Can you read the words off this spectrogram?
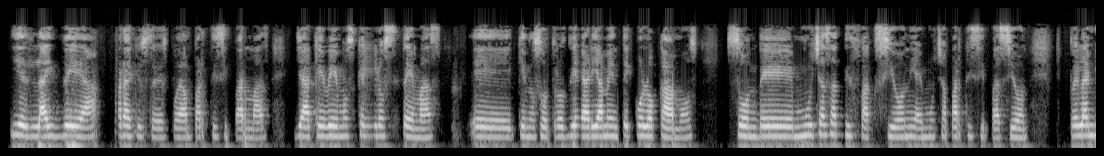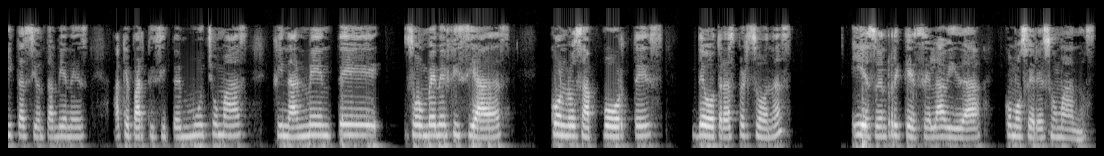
y es la idea para que ustedes puedan participar más, ya que vemos que los temas eh, que nosotros diariamente colocamos son de mucha satisfacción y hay mucha participación. Entonces la invitación también es a que participen mucho más. Finalmente son beneficiadas con los aportes de otras personas y eso enriquece la vida como seres humanos.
